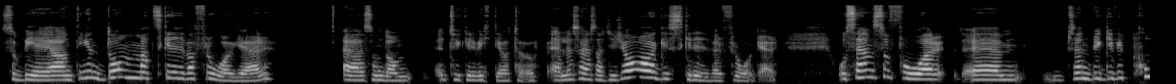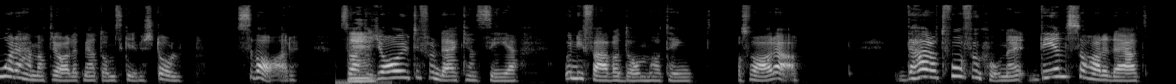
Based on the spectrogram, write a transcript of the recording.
så ber jag antingen dem att skriva frågor eh, som de tycker är viktiga att ta upp. Eller så är det så att jag skriver frågor. Och sen så får, eh, sen bygger vi på det här materialet med att de skriver stolpsvar. Så mm. att jag utifrån det kan se ungefär vad de har tänkt att svara. Det här har två funktioner. Dels så har det det att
